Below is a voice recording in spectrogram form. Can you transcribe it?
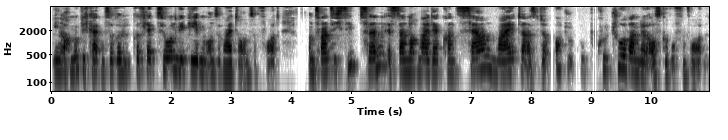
ihnen auch Möglichkeiten zur Re Reflexion gegeben und so weiter und so fort. Und 2017 ist dann nochmal der konzernweite, also der Otto Kulturwandel ausgerufen worden.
